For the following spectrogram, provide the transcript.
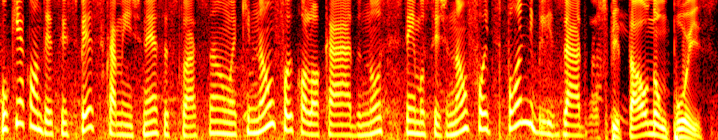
O que aconteceu especificamente nessa situação é que não foi colocado no sistema, ou seja, não foi disponibilizado. O hospital não pôs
